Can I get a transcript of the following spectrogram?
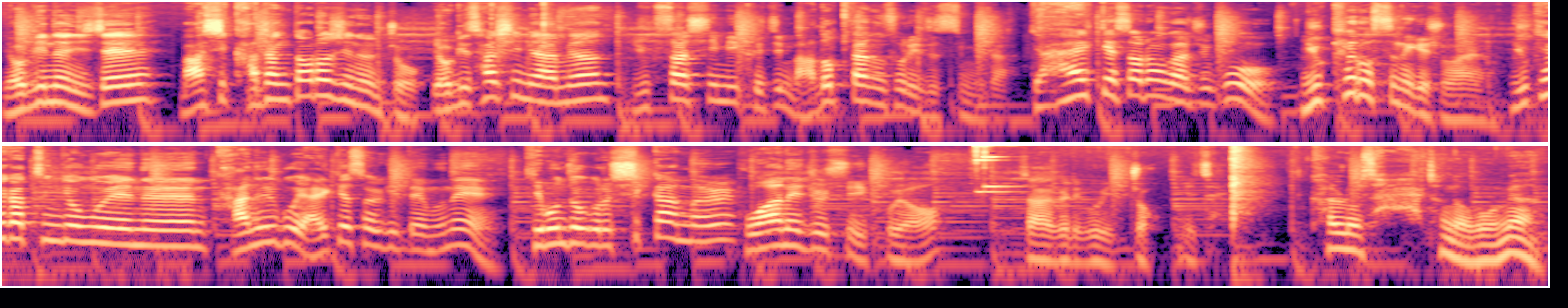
여기는 이제 맛이 가장 떨어지는 쪽. 여기 사시미 하면 육사시미 그 집 맛없다는 소리 듣습니다. 얇게 썰어가지고 육회로 쓰는 게 좋아요. 육회 같은 경우에는 가늘고 얇게 썰기 때문에 기본적으로 식감을 보완해 줄 수 있고요. 자 그리고 이쪽 이제 칼로 살짝 넣어보면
